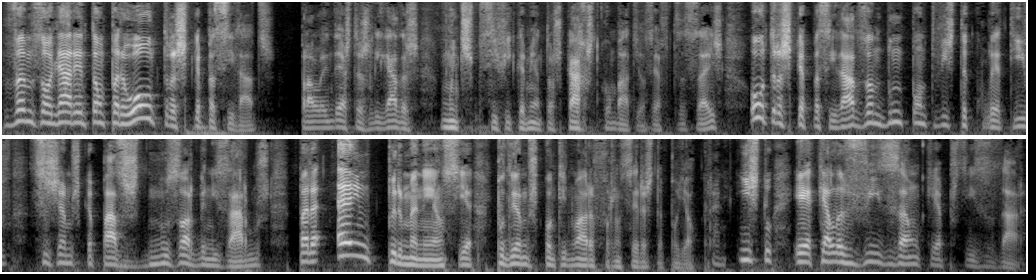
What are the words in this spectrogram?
vamos olhar então para outras capacidades para além destas ligadas muito especificamente aos carros de combate e aos F-16, outras capacidades onde, de um ponto de vista coletivo, sejamos capazes de nos organizarmos para, em permanência, podermos continuar a fornecer este apoio à Ucrânia. Isto é aquela visão que é preciso dar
